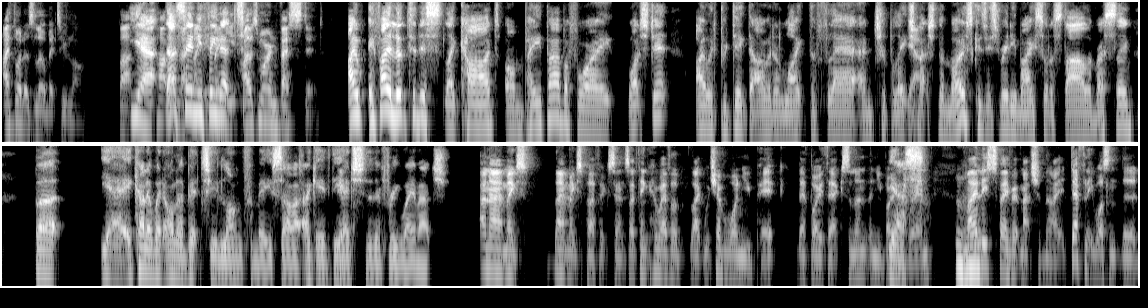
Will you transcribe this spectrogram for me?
I thought it was a little bit too long. But Yeah, that's that, the only like, thing that I was more invested. I if I looked at this like card on paper before I watched it, I would predict that I would have liked the Flair and Triple H Yeah. match the most because it's really my sort of style of wrestling. But yeah, it kind of went on a bit too long for me, so I, I gave the Yeah. edge to the freeway match. And that makes that makes perfect sense. I think whoever like whichever one you pick, they're both excellent and you both Yes. win. Mm-hmm. My least favorite match of the night, it definitely wasn't the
